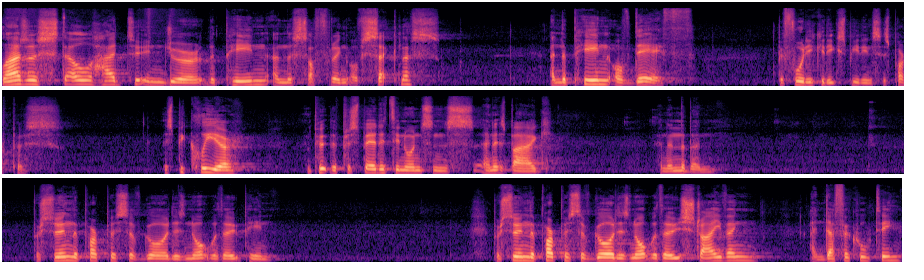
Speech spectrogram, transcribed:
Lazarus still had to endure the pain and the suffering of sickness and the pain of death before he could experience his purpose. Let's be clear and put the prosperity nonsense in its bag and in the bin. Pursuing the purpose of God is not without pain. Pursuing the purpose of God is not without striving and difficulty.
